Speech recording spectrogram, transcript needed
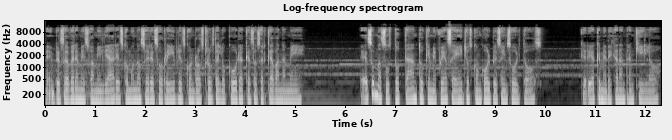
Empecé a ver a mis familiares como unos seres horribles con rostros de locura que se acercaban a mí. Eso me asustó tanto que me fui hacia ellos con golpes e insultos. Quería que me dejaran tranquilo.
